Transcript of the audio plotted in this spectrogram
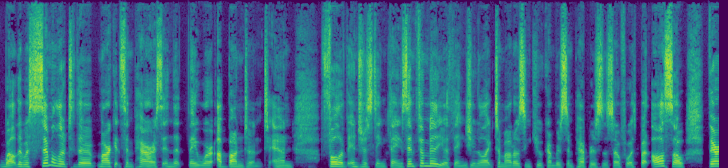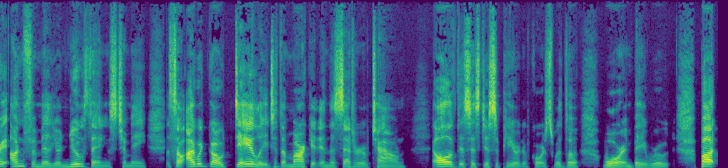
well, they were similar to the markets in Paris in that they were abundant and full of interesting things and familiar things, you know, like tomatoes and cucumbers and peppers and so forth, but also very unfamiliar, new things to me. So I would go daily to the market in the center of town all of this has disappeared, of course, with the war in Beirut. But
